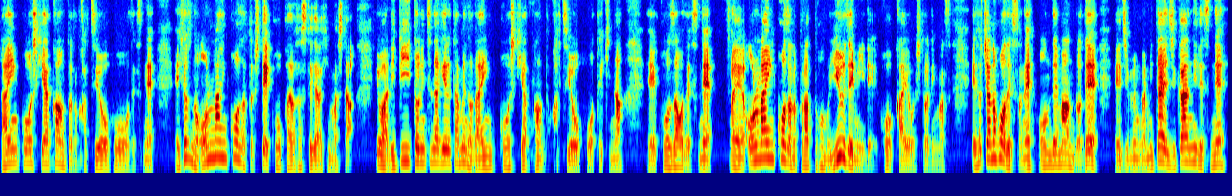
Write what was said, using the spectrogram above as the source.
LINE 公式アカウントの活用法をですね、え一つのオンライン講座として公開をさせていただきました。要は、リピートにつなげるための LINE 公式アカウント活用法的な、え講座をですね、え、オンライン講座のプラットフォーム、ユーデミーで公開をしております。え、そちらの方ですとね、オンデマンドで、え、自分が見たい時間にですね、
